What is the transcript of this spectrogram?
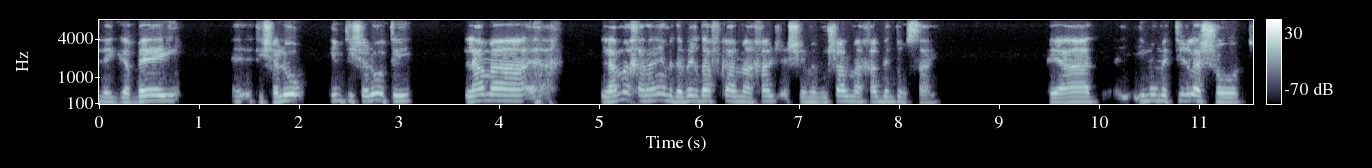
ולגבי, אה, תשאלו, אם תשאלו אותי, למה, למה חנניה מדבר דווקא על מאכל שמבושל מאכל בן דורסאי? אם הוא מתיר להשעות,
